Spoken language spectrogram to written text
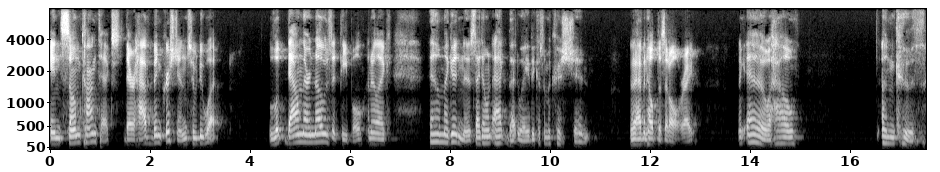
in some contexts, there have been Christians who do what? Look down their nose at people and they're like, oh my goodness, I don't act that way because I'm a Christian. They haven't helped us at all, right? Like, oh, how uncouth.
